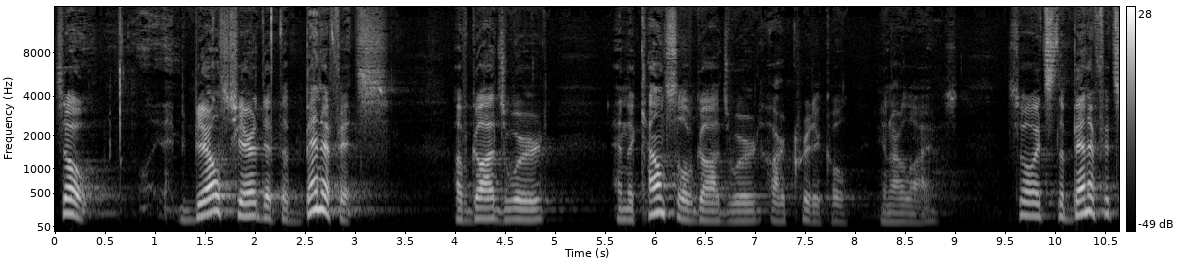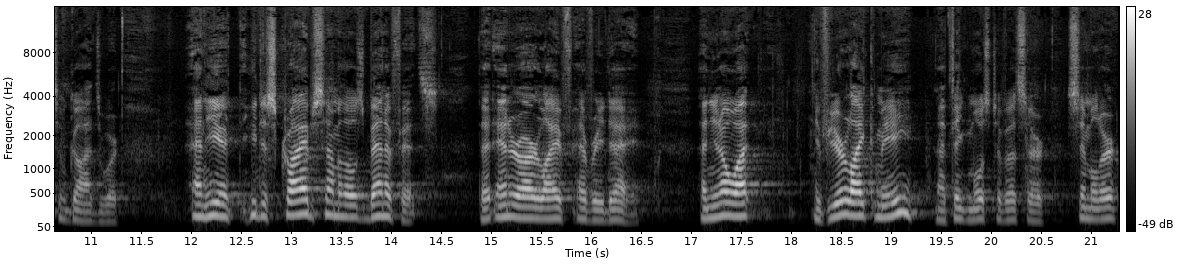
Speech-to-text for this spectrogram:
so, Bill shared that the benefits of God's Word and the counsel of God's Word are critical in our lives. So, it's the benefits of God's Word. And he, he describes some of those benefits that enter our life every day. And you know what? If you're like me, I think most of us are similar,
